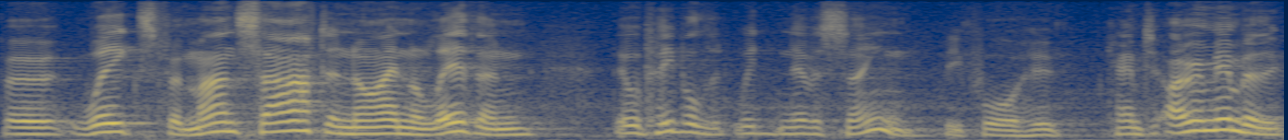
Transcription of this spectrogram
For weeks, for months after 9 11, there were people that we'd never seen before who came to. I remember the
